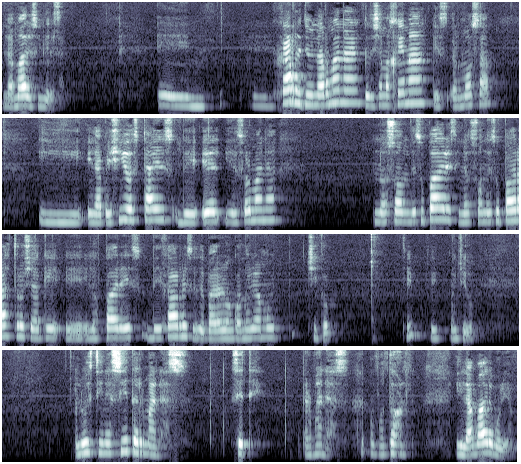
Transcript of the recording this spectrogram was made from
la madre es inglesa. Eh, eh, Harry tiene una hermana que se llama Gemma, que es hermosa, y el apellido Styles de él y de su hermana no son de su padre, sino son de su padrastro, ya que eh, los padres de Harry se separaron cuando él era muy chico. ¿Sí? Sí, muy chico. Luis tiene siete hermanas. Siete. hermanas, un montón. Y la madre murió.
